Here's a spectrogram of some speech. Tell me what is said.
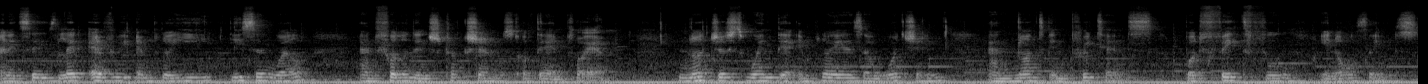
and it says, Let every employee listen well and follow the instructions of their employer, not just when their employers are watching and not in pretense, but faithful in all things.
